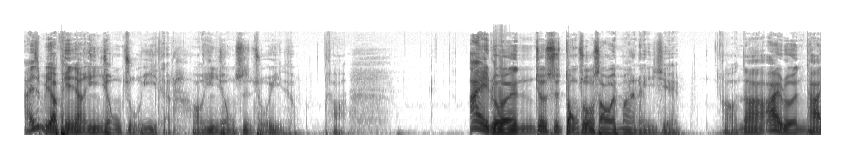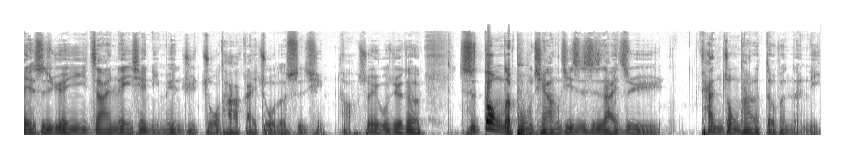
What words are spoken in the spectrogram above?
还是比较偏向英雄主义的啦，哦，英雄式主义的。好，艾伦就是动作稍微慢了一些。好，那艾伦他也是愿意在内线里面去做他该做的事情。好，所以我觉得石洞的补强其实是来自于看中他的得分能力。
